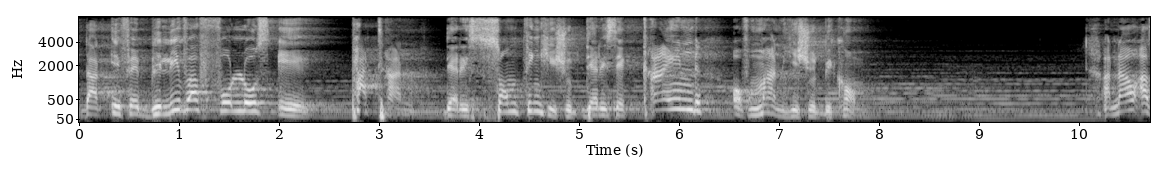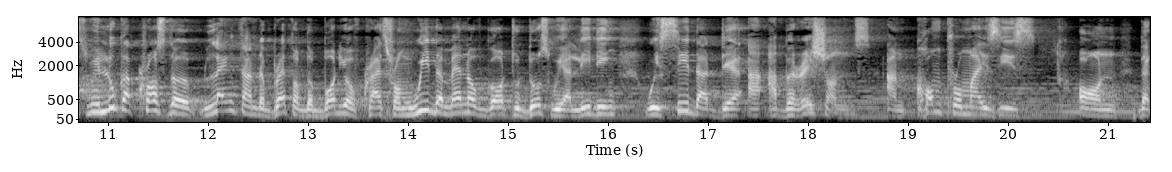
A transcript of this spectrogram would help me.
that if a believer follows a pattern there is something he should there is a kind of man he should become and now, as we look across the length and the breadth of the body of Christ, from we, the men of God, to those we are leading, we see that there are aberrations and compromises on the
